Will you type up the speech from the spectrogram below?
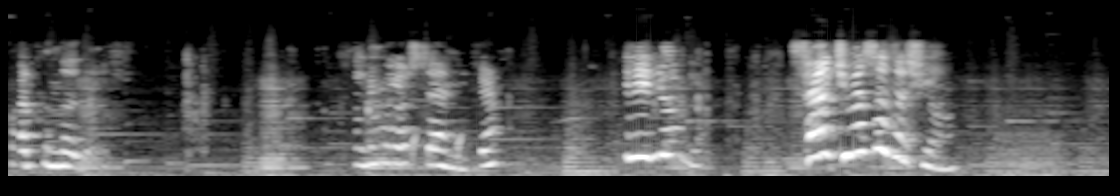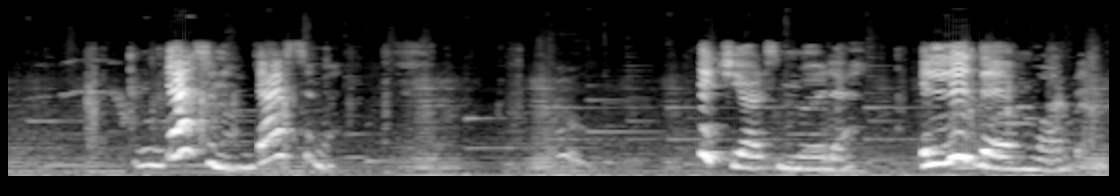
Farkında değil. Kılımı göstermeyeceğim. Sen kime sataşıyorsun? Gelsin o. Gelsin o. Tek yersin böyle. 50 DM var benim.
